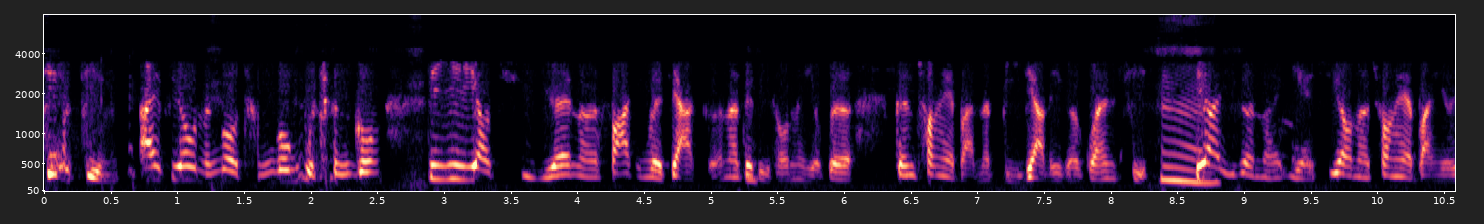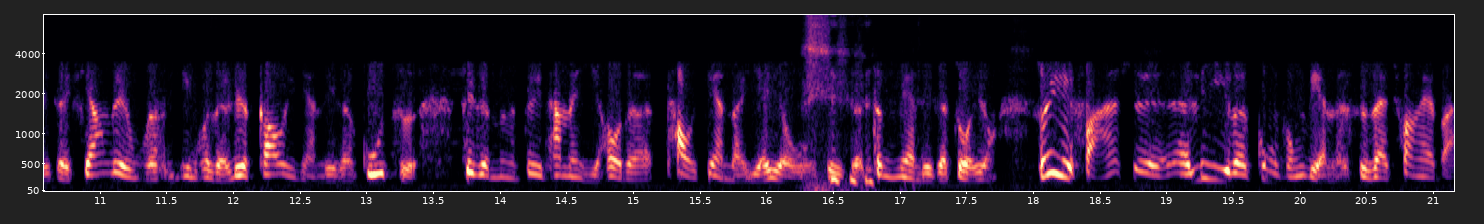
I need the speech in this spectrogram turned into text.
不仅 IPO 能够成功不成功，第一要取决呢发行的价格，那这里头呢有个跟创业板的比价的一个关系。嗯。第二一个呢，也需要呢创业板有一个相对稳定或者略高一点的一个估值，这个呢对他们以后的套现呢也有这个正面的一个作用。所以反而是呃利益的共同点呢是在创业板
